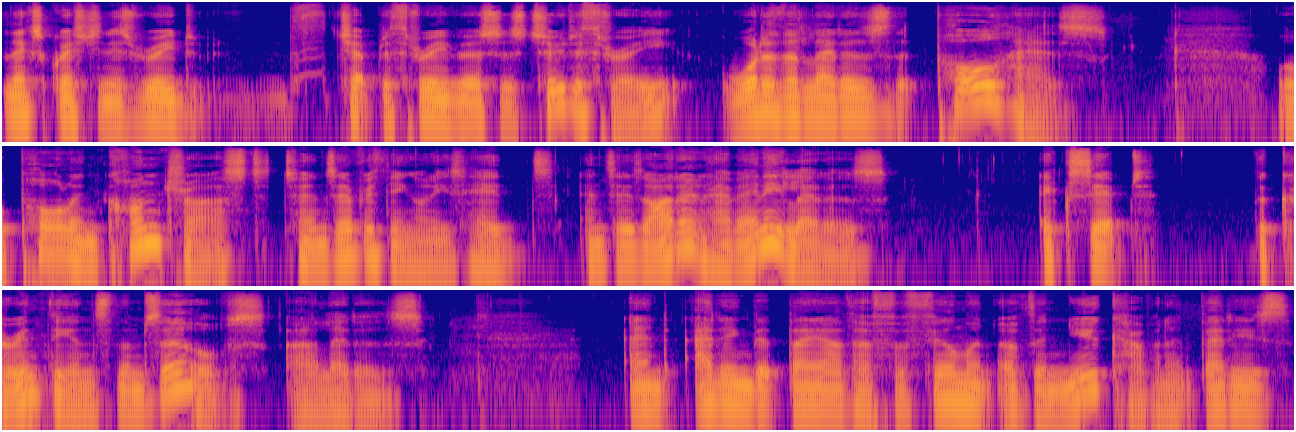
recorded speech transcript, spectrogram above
next question is read chapter 3, verses 2 to 3. What are the letters that Paul has? Well, Paul, in contrast, turns everything on his head and says, I don't have any letters except the Corinthians themselves are letters. And adding that they are the fulfillment of the new covenant, that is,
